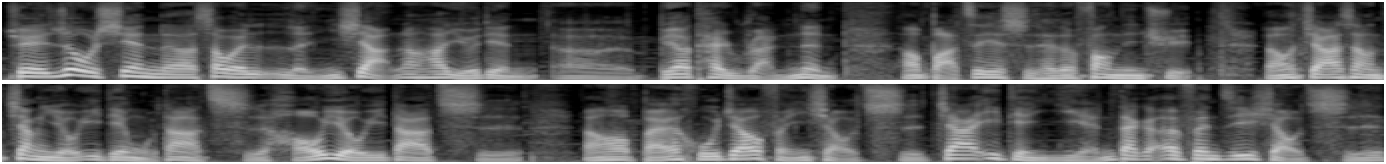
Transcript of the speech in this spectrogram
所以肉馅呢稍微冷一下，让它有点呃不要太软嫩，然后把这些食材都放进去，然后加上酱油一点五大匙，蚝油一大匙，然后。白胡椒粉一小匙，加一点盐，大概二分之一小匙，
